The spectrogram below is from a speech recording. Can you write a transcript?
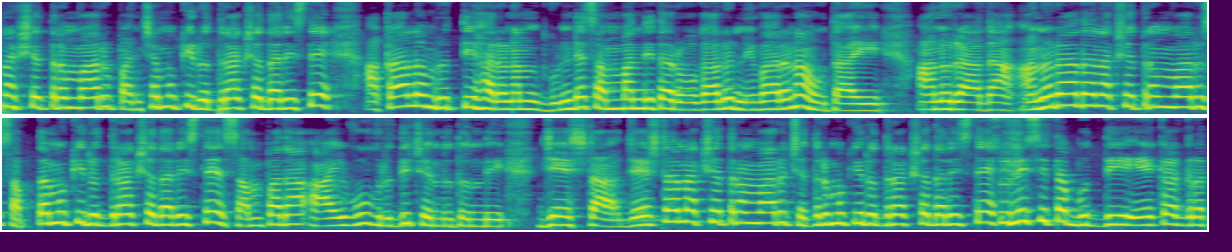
నక్షత్రం వారు పంచముఖి రుద్రాక్ష ధరిస్తే అకాల మృత్యుహరణం గుండె సంబంధిత రోగాలు నివారణ అవుతాయి. అనురాధ అనురాధ నక్షత్రం వారు సప్తముఖి రుద్రాక్ష ధరిస్తే సంపద ఆయువు వృద్ధి చెందుతుంది. జ్యేష్ఠ జ్యేష్ఠ నక్షత్రం వారు చతుర్ముఖి రుద్రాక్ష ధరిస్తే సునిశ్చిత బుద్ధి ఏకాగ్రత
